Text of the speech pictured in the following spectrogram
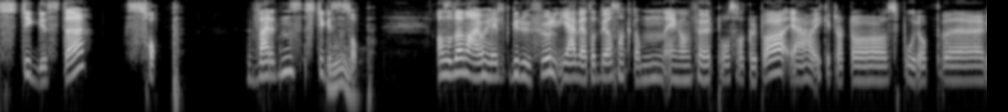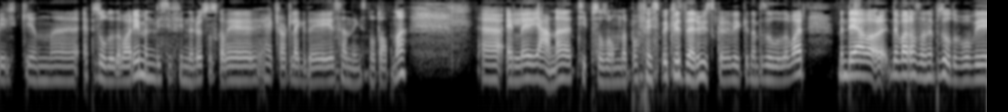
styggeste sopp. Verdens styggeste Oh. sopp. Altså, Den er jo helt grufull. Jeg vet at vi har snakket om den en gang før på Saltklippa. Jeg har ikke klart å spore opp uh, hvilken eh, episode det var i, men hvis vi finner ut, så skal vi helt klart legge det i sendingsnotatene. Uh, eller gjerne tips oss om det på Facebook hvis dere husker hvilken episode det var. Men det var, det var altså en episode hvor vi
